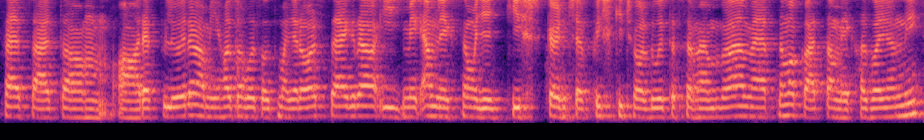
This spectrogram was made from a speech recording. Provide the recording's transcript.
felszálltam a repülőre, ami hazahozott Magyarországra, így még emlékszem, hogy egy kis könycsepp is kicsordult a szememből, mert nem akartam még hazajönni,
